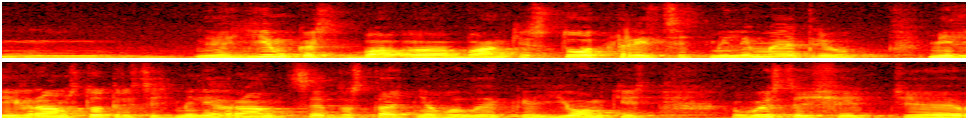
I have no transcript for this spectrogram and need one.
м, Ємкость е, банки 130 мм, міліграм, 130 мг це достатньо велика ємкість. Вистачить е,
